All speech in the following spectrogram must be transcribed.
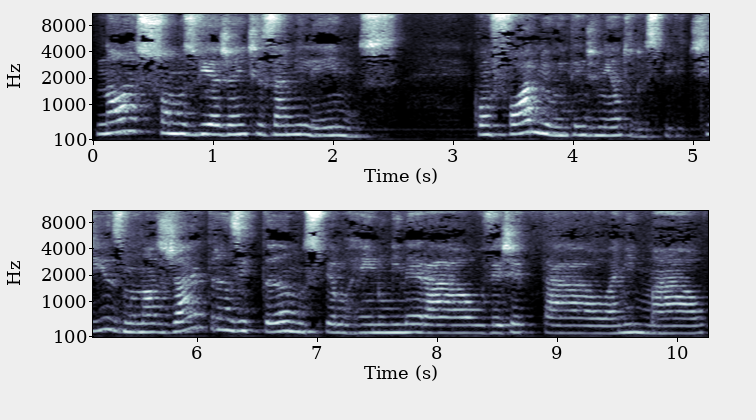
Nós somos viajantes há milênios. Conforme o entendimento do Espiritismo, nós já transitamos pelo reino mineral, vegetal, animal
